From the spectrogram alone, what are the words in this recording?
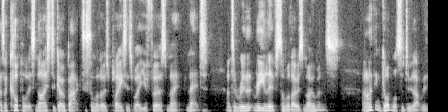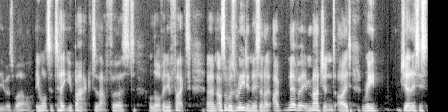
as a couple, it's nice to go back to some of those places where you first met, met and to re- relive some of those moments. And I think God wants to do that with you as well. He wants to take you back to that first love. And in fact, um, as I was reading this, and I, I've never imagined I'd read Genesis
